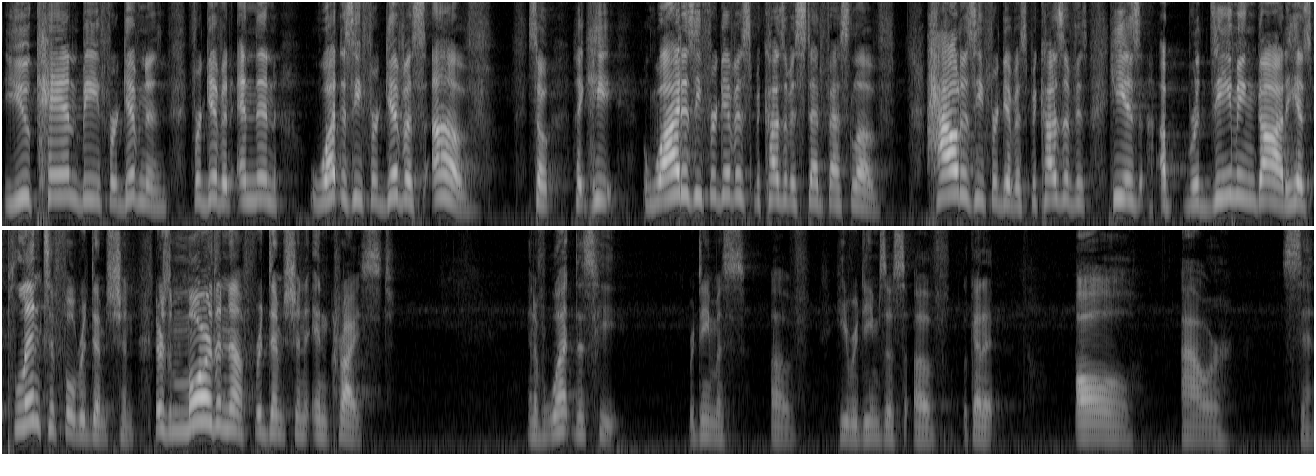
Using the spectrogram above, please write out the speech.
You can be forgiven, forgiven. And then what does He forgive us of? So, like, he, why does he forgive us? Because of his steadfast love. How does he forgive us? Because of his, he is a redeeming God. He has plentiful redemption. There's more than enough redemption in Christ. And of what does he redeem us of? He redeems us of, look at it, all our sin.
